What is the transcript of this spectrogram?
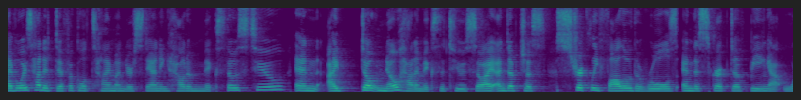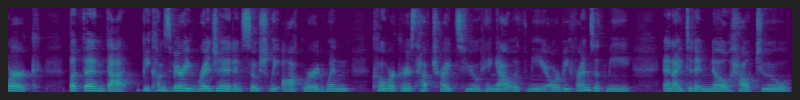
I've always had a difficult time understanding how to mix those two. And I don't know how to mix the two. So I end up just strictly follow the rules and the script of being at work. But then that becomes very rigid and socially awkward when coworkers have tried to hang out with me or be friends with me. And I didn't know how to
